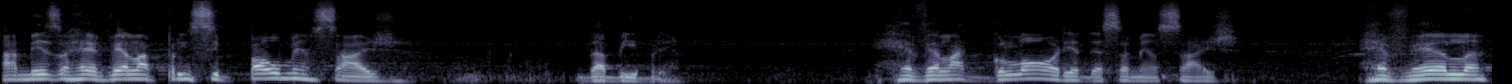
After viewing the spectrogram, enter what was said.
A mesa revela a principal mensagem da Bíblia, revela a glória dessa mensagem, revela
